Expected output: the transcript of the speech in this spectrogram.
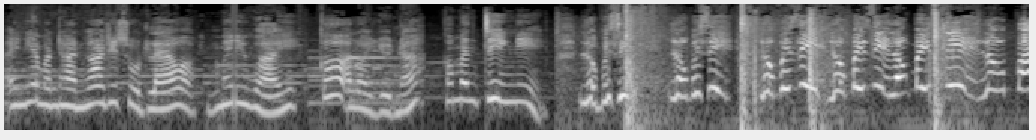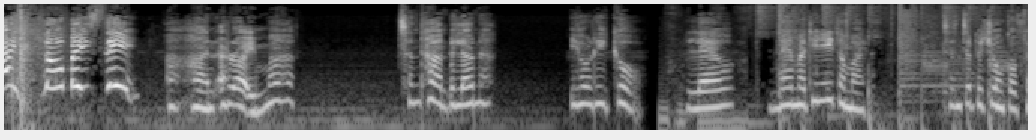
ไอเนี่ยมันทานง่ายที่สุดแล้วอะ ไม่ไหว ก็อร่อยอยู่นะ ก็มันจริงนี่ ลงไปสิ ลงไปสิ ลงไปสิ ลงไปสิ ลงไปสิ ลงไป ลงไปสิ อาหารอร่อยมาก ฉันทานไปแล้วนะโยริโกะแล้วนายมาที่นี่ทำไม ฉันจะไปชงกาแฟ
